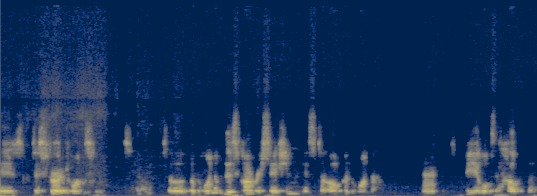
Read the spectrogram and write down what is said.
is discourage one student. So, the point of this conversation is to open one up and be able to help them,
